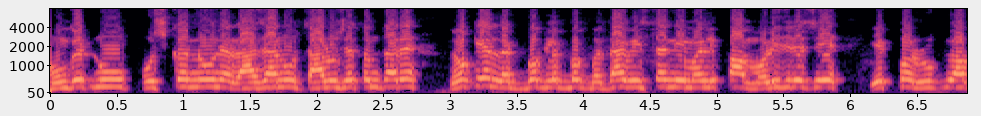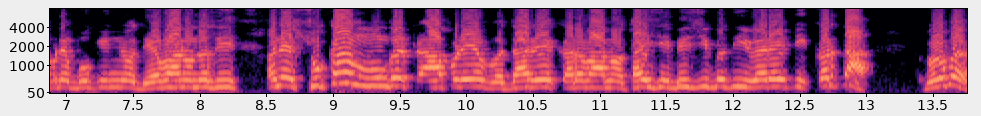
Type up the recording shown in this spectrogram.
મુંગટનું, પુષ્કરનું અને રાજાનું ચાલુ છે તમ તારે. જો કે લગભગ લગભગ બધા વિસ્તારની માલિપા મળી જ રહેશે. એક પણ રૂપિયો આપણે બુકિંગનો દેવાનો નથી. અને શું કામ મુંગટ આપણે વધારે કરવાનો થાય છે? બીજી બધી વેરાયટી કરતા. બરોબર?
